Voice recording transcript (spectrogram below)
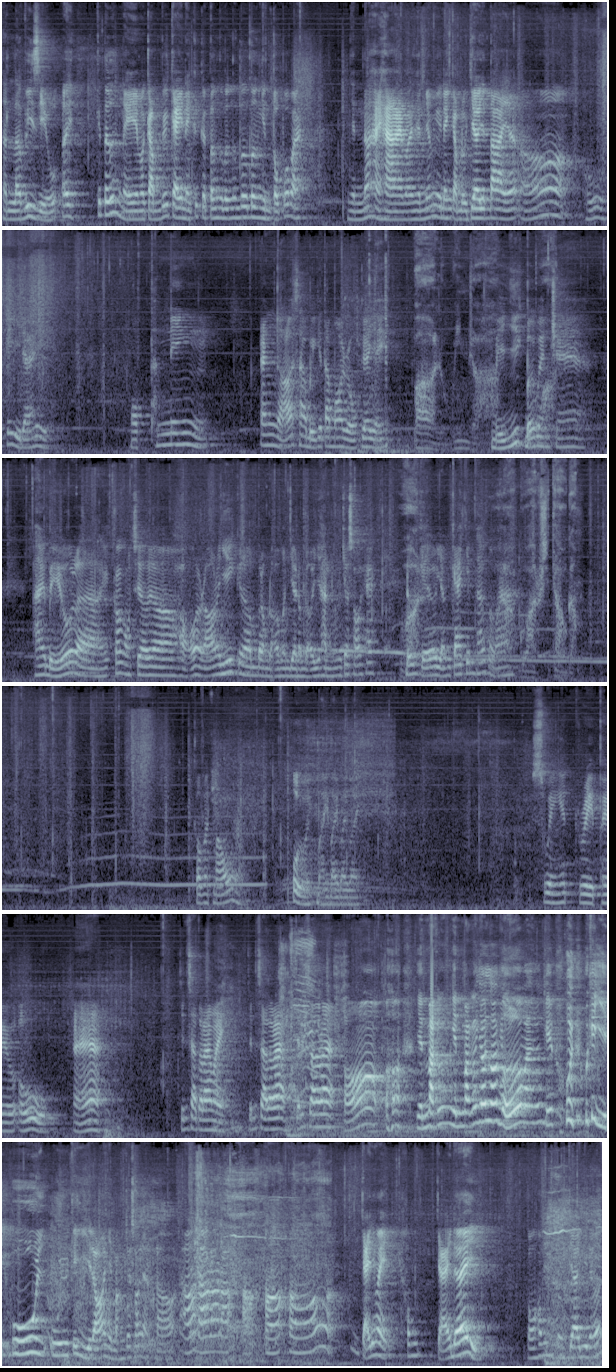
thật là vi diệu. Ê cái tướng này mà cầm cái cây này cứ tưng tưng tưng tưng nhìn tục quá bạn nhìn nó hài hài mà nhìn giống như đang cầm đồ chơi trên tay vậy đó. Đó cái gì đây? Một thanh niên ăn ở sao bị người ta moi ruột ghê vậy? Bị giết bởi quan cha ai biểu là có con sơ ờ, hổ nào đó nó giết ờ, đồng đội mình giờ đồng đội thành con chó sói khác. Đúng kiểu giận cá chém thớt mà có vết máu nè. Ui ui bậy bậy bậy bậy. Swing it repel ô à chính sao tao ra mày. Chính sao tao ra chính sao ra đó. Nhìn mặt nhìn mặt nó chó sói bựa mà kiểu ui ui cái gì? Ui ui cái gì đó. Nhìn mặt chó sói nè. Đó đó đó đó đó đó, đó, đó. chạy đi mày không chạy đi. Còn không còn chơi gì nữa.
